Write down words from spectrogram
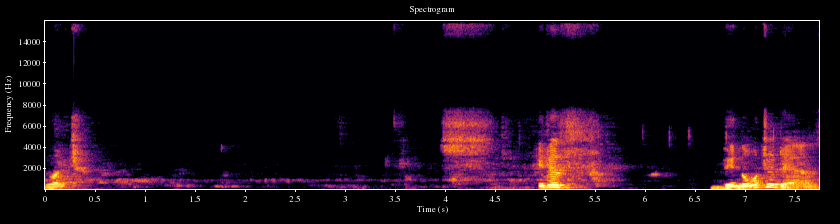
right? It is denoted as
